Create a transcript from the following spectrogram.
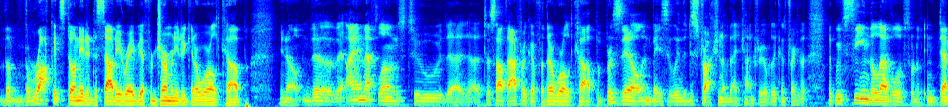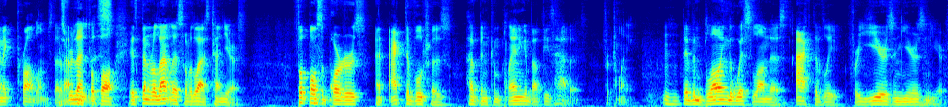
the the rockets donated to Saudi Arabia for Germany to get a World Cup. You know the, the IMF loans to uh, to South Africa for their World Cup, Brazil, and basically the destruction of that country over the construction. Like we've seen the level of sort of endemic problems that It's have happened in relentless. football. It's been relentless over the last ten years. Football supporters and active ultras have been complaining about these habits for twenty. Mhm. They've been blowing the whistle on this actively for years and years and years,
